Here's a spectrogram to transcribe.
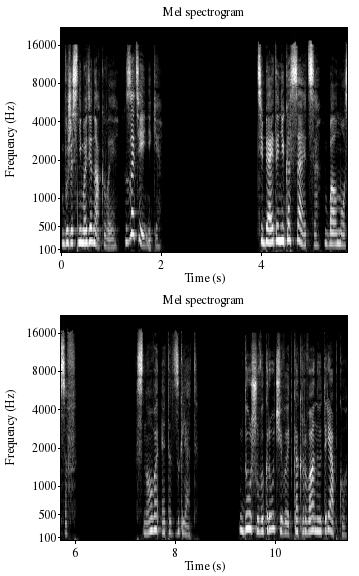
Вы же с ним одинаковые, затейники. Тебя это не касается, Балмосов. Снова этот взгляд. Душу выкручивает, как рваную тряпку.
